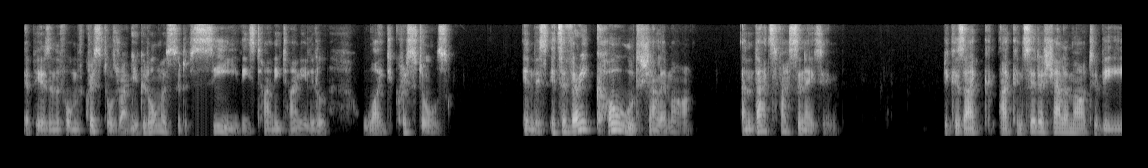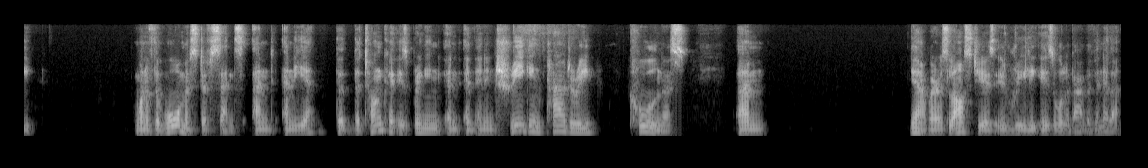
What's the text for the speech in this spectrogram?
appears in the form of crystals, right? You could almost sort of see these tiny, tiny little white crystals in this. It's a very cold Shalimar, and that's fascinating because I I consider Shalimar to be one of the warmest of scents, and and yet the, the tonka is bringing an, an, an intriguing powdery coolness. Um, yeah, whereas last year's it really is all about the vanilla.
